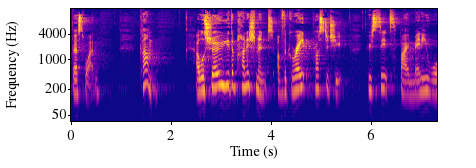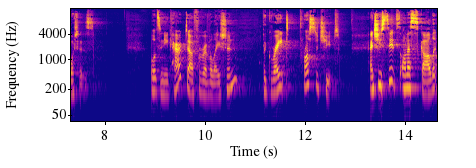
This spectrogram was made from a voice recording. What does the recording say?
verse 1 Come, I will show you the punishment of the great prostitute who sits by many waters. Well, it's a new character for Revelation, the great prostitute. And she sits on a scarlet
